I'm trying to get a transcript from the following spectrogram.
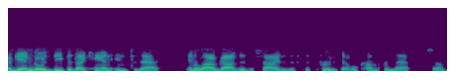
again, go as deep as I can into that, and allow God to decide the, the fruit that will come from that. So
